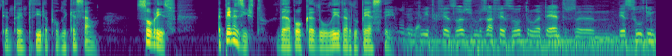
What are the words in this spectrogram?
tentou impedir a publicação. Sobre isso, apenas isto. da boca do líder do PSD. Um tweet que fez hoje, mas já fez outro, até antes uh, desse último,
